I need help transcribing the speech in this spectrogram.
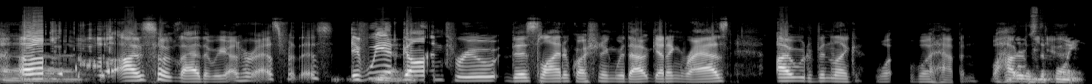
uh, I'm so glad that we got harassed for this. If we yeah, had gone through this line of questioning without getting razzed, I would have been like, "What? What happened? Well, how what was the point?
